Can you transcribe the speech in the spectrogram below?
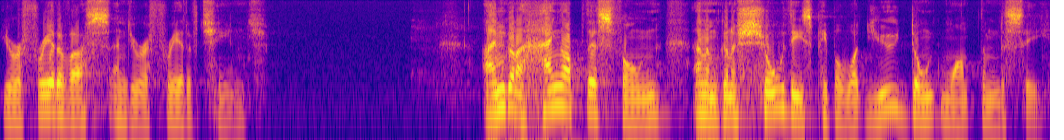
You're afraid of us and you're afraid of change. I'm going to hang up this phone and I'm going to show these people what you don't want them to see.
